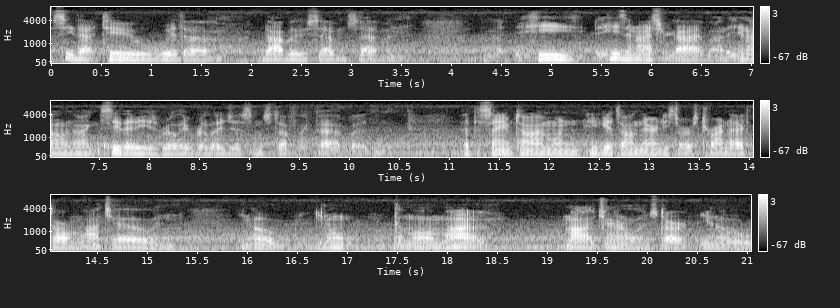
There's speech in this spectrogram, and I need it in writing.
see that too with uh, Dahboo 77 he he's a nicer guy about it, you know, and I can see that he's really religious and stuff like that. But at the same time, when he gets on there and he starts trying to act all macho and you know, you don't come on my my channel and start, you know,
